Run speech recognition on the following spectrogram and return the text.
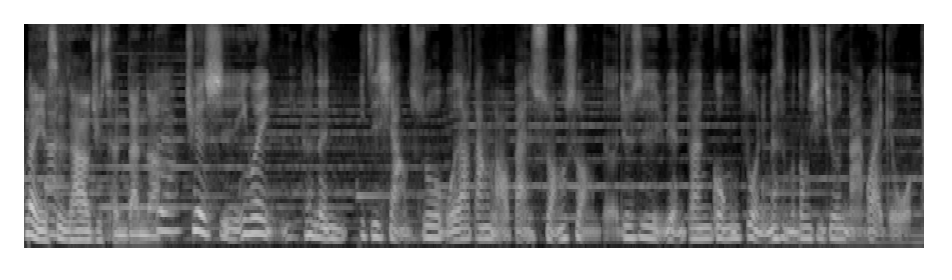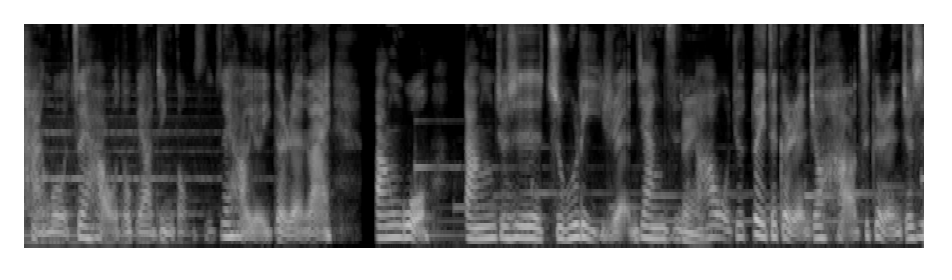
那也是他要去承担的。对啊，确实，因为你可能一直想说我要当老板，爽爽的，就是远端工作，你们什么东西就拿过来给我看，我最好我都不要进公司，最好有一个人来帮我当就是主理人这样子，然后我就对这个人就好，这个人就是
